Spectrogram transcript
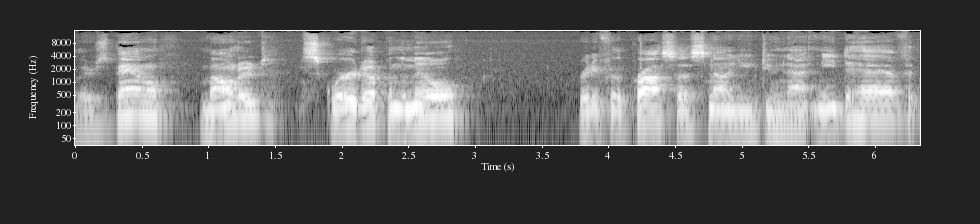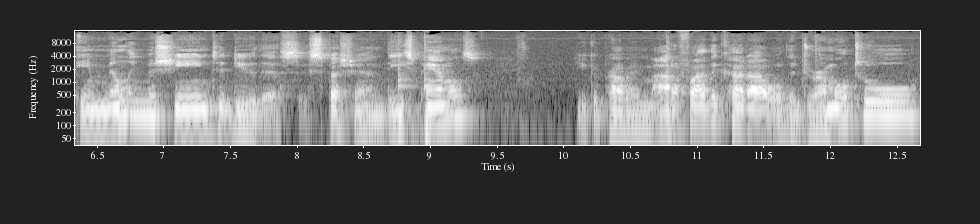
There's the panel mounted, squared up in the mill, ready for the process. Now you do not need to have a milling machine to do this, especially on these panels. You could probably modify the cutout with a Dremel tool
